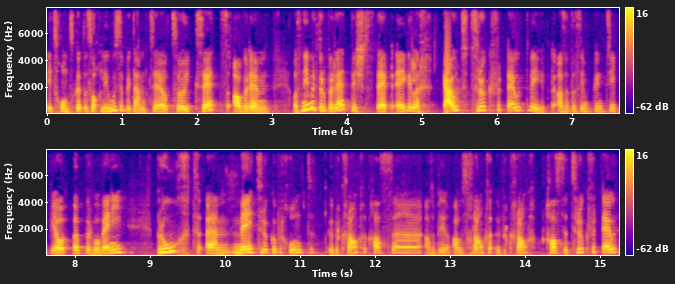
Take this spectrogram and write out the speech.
Jetzt kommt es gerade so ein bisschen raus bei diesem CO2-Gesetz. Aber ähm, was niemand darüber redet, ist, dass dort eigentlich Geld zurückverteilt wird. Also, dass im Prinzip ja jemand, der wenig braucht, ähm, mehr zurückbekommt über Krankenkassen, also als Kranken, über Krankenkassen zurückverteilt,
